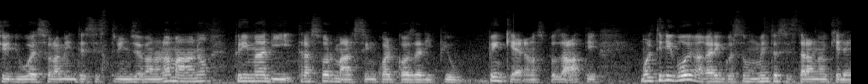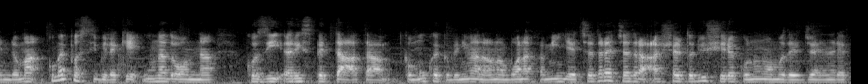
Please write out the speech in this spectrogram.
i due solamente si stringevano la mano prima di trasformarsi in qualcosa di più, benché erano sposati. Molti di voi magari in questo momento si staranno chiedendo ma com'è possibile che una donna così rispettata, comunque che veniva da una buona famiglia eccetera eccetera, ha scelto di uscire con un uomo del genere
